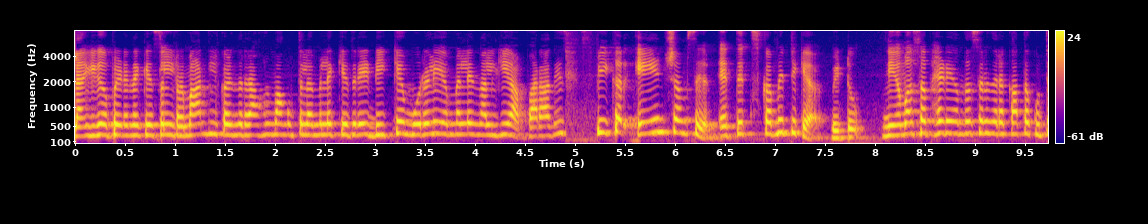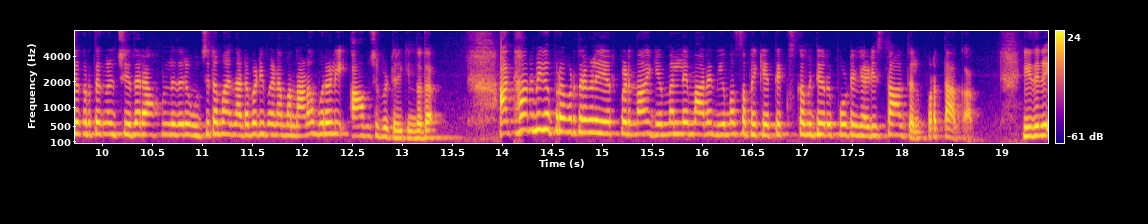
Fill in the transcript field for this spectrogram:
ലൈംഗിക പീഡന കേസിൽ റിമാൻഡിൽ കഴിഞ്ഞ രാഹുൽ മാങ്കുത്തൽ എം എൽ എക്കെതിരെ D K Murali M L A നൽകിയ പരാതി speaker A N Shamseer ethics കമ്മിറ്റിക്ക് വിട്ടു. നിയമസഭയുടെ അന്തസ്സിന് നിരക്കാത്ത കുറ്റകൃത്യങ്ങൾ ചെയ്ത രാഹുലിനെതിരെ ഉചിതമായ നടപടി വേണമെന്നാണ് മുരളി ആവശ്യപ്പെട്ടിരിക്കുന്നത്. അധാർമിക പ്രവർത്തനങ്ങളിൽ ഏർപ്പെടുന്ന എം എൽ എമാരെ നിയമസഭയ്ക്ക് എത്തിക്സ് കമ്മിറ്റി റിപ്പോർട്ടിന്റെ അടിസ്ഥാനത്തിൽ പുറത്താക്കാം. ഇതിന്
